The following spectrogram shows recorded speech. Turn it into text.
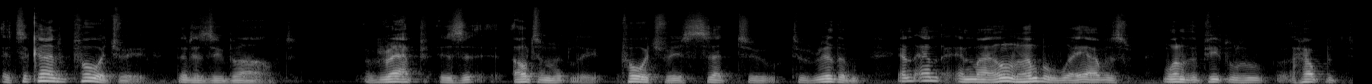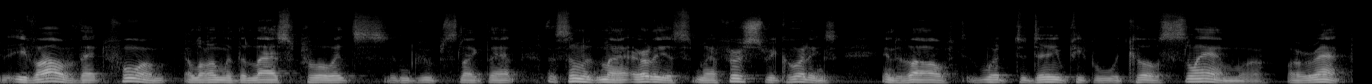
it's a kind of poetry that has evolved. Rap is ultimately poetry set to, to rhythm. And, and in my own humble way, I was one of the people who helped evolve that form, along with the last poets and groups like that. Some of my earliest, my first recordings involved what today people would call slam or, or rap.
